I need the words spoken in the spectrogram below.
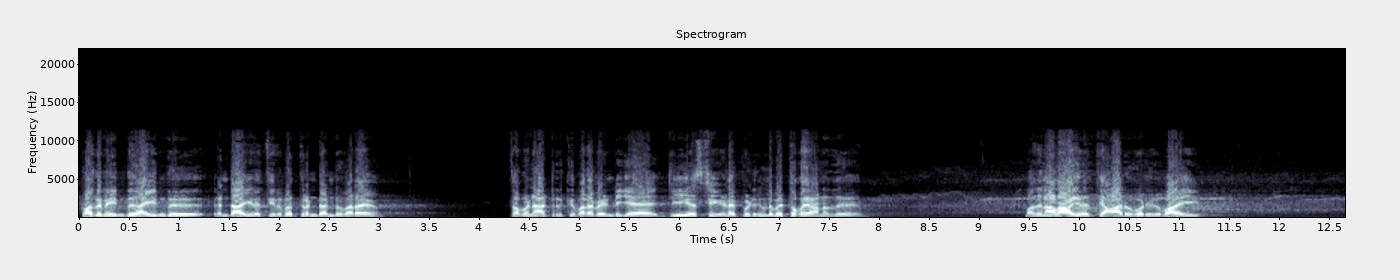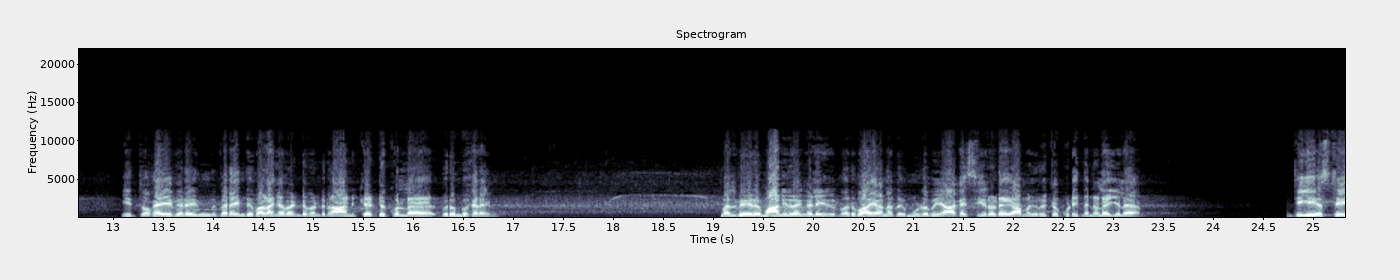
பதினைந்து ஐந்து இரண்டாயிரத்தி இருபத்தி ரெண்டு அன்று வரை தமிழ்நாட்டிற்கு வர வேண்டிய ஜிஎஸ்டி இழப்பீடு நிலுவைத் தொகையானது பதினாலாயிரத்தி ஆறு கோடி ரூபாய் இத்தொகையை விரைந்து விரைந்து வழங்க வேண்டும் என்று நான் கேட்டுக்கொள்ள விரும்புகிறேன். பல்வேறு மாநிலங்களில் வருவாயானது முழுமையாக சீரடையாமல் இருக்கக்கூடிய இந்த நிலையில ஜிஎஸ்டி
